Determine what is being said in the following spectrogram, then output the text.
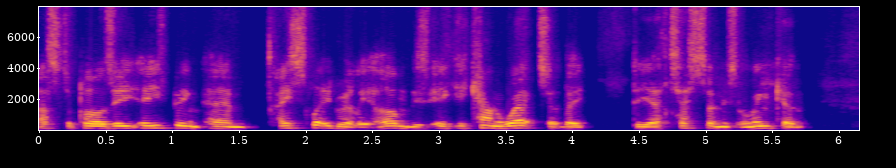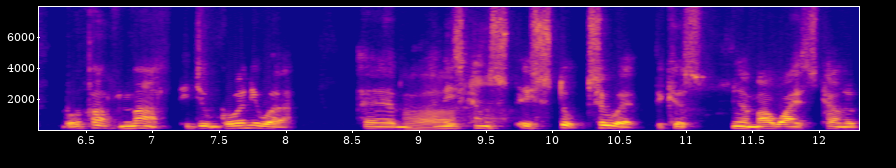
I suppose he, he's been um, isolated really at home. He's, he, he kind of at the the uh, test centres in Lincoln, but apart from that, he didn't go anywhere. Um, Ah. And he's kind of he's stuck to it because you know my wife's kind of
